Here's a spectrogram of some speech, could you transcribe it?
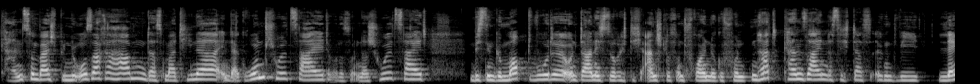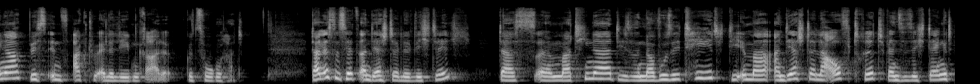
Kann zum Beispiel eine Ursache haben, dass Martina in der Grundschulzeit oder so in der Schulzeit ein bisschen gemobbt wurde und da nicht so richtig Anschluss und Freunde gefunden hat. Kann sein, dass sich das irgendwie länger bis ins aktuelle Leben gerade gezogen hat. Dann ist es jetzt an der Stelle wichtig, dass äh, Martina diese Nervosität, die immer an der Stelle auftritt, wenn sie sich denkt,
